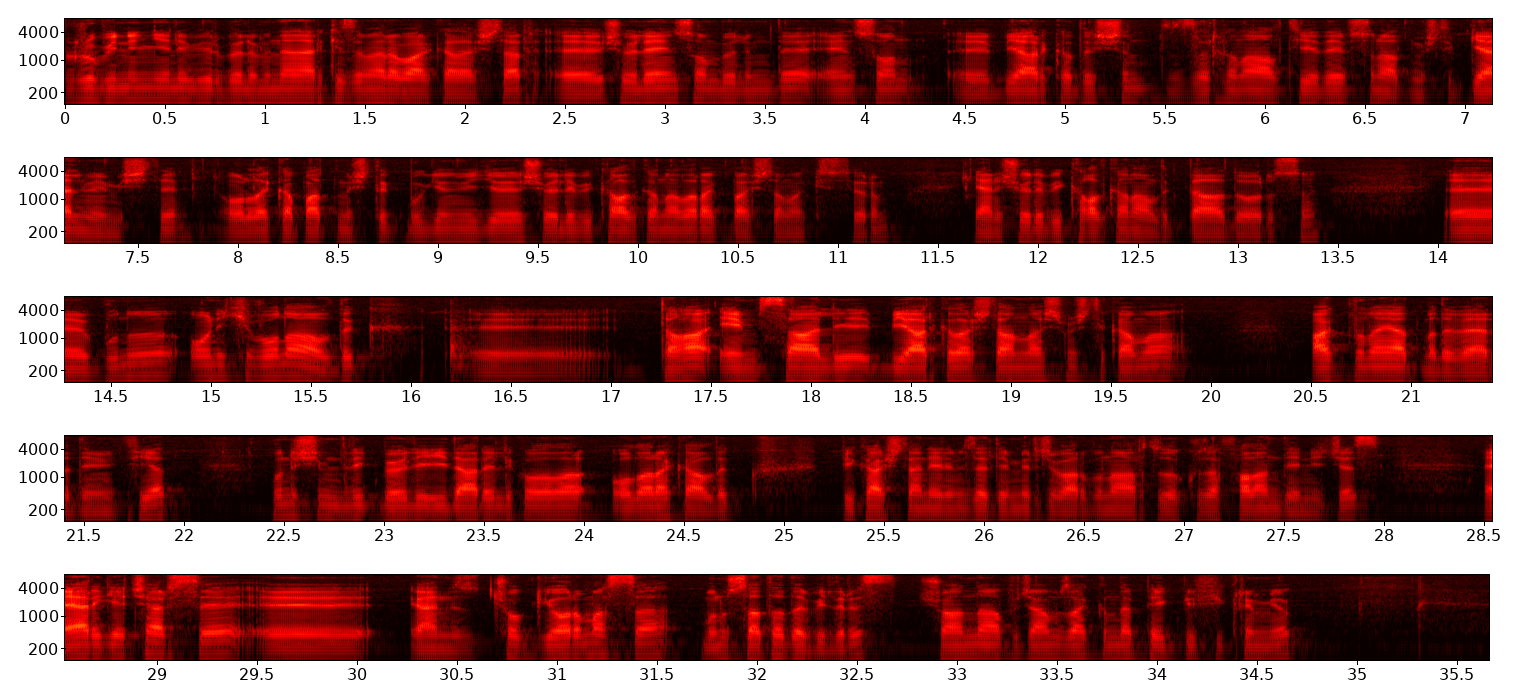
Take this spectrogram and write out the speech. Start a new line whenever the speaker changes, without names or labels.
Ruby'nin yeni bir bölümünden herkese merhaba arkadaşlar. Ee, şöyle en son bölümde en son e, bir arkadaşın zırhını 6-7 efsun atmıştık. Gelmemişti. Orada kapatmıştık. Bugün videoya şöyle bir kalkan alarak başlamak istiyorum. Yani şöyle bir kalkan aldık daha doğrusu. Ee, bunu 12 won'a aldık. Ee, daha emsali bir arkadaşla anlaşmıştık ama aklına yatmadı verdiğim fiyat. Bunu şimdilik böyle idarelik ola- olarak aldık. Birkaç tane elimizde demirci var. Bunu artı 9'a falan deneyeceğiz. Eğer geçerse e, yani çok yormazsa bunu satabiliriz. Şu an ne yapacağımız hakkında pek bir fikrim yok.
